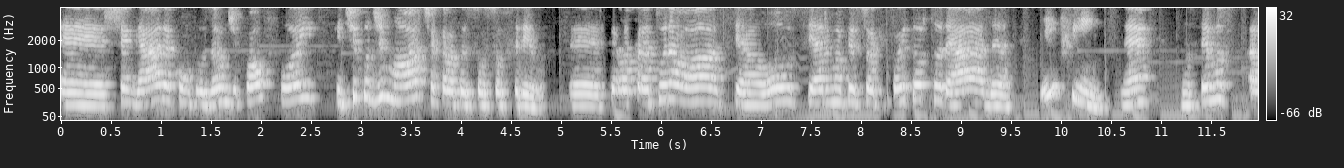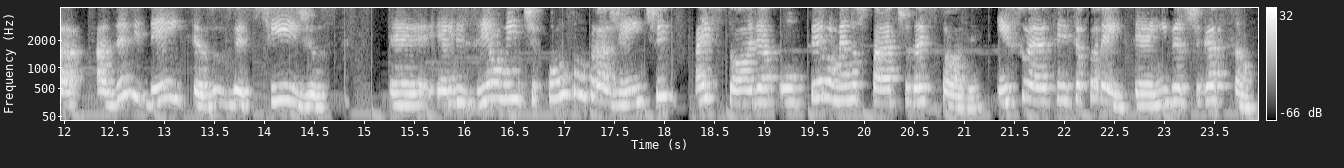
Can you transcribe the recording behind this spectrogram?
é, chegar à conclusão de qual foi, que tipo de morte aquela pessoa sofreu é, pela fratura óssea ou se era uma pessoa que foi torturada, enfim, né? Nós temos ah, as evidências, os vestígios, é, eles realmente contam para a gente a história, ou pelo menos parte da história. Isso é ciência forense, é investigação.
